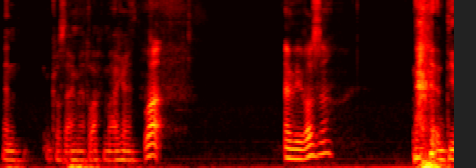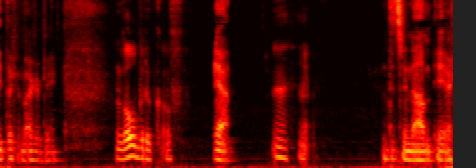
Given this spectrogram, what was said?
En ik was daar met lachen, maar... eh, Wat? En wie was dat? Dieter, maar oké. Lolbroek, of... Ja. Eh, ja. Dit is zijn naam eer.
